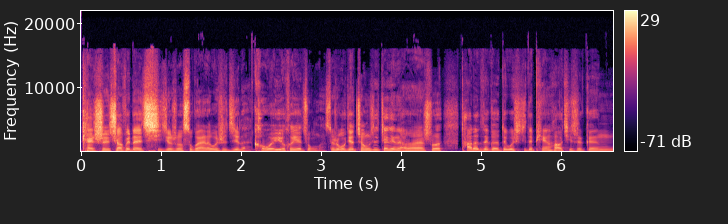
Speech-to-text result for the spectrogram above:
开始消费得起，就是说苏格兰的威士忌了，口味越喝越重嘛。所以说，我觉得从这点角度来说，他的这个对威士忌的偏好，其实跟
